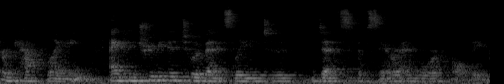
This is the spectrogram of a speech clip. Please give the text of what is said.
from Kathleen and contributed to events leading to the deaths of Sarah and Laura Folbigg.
